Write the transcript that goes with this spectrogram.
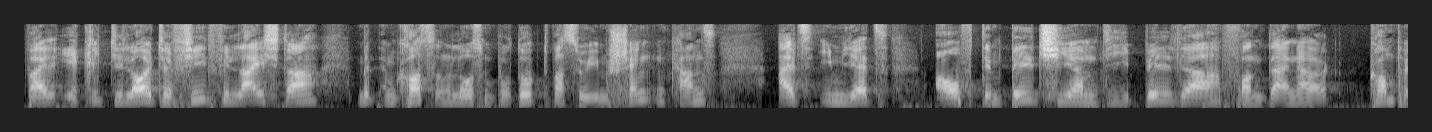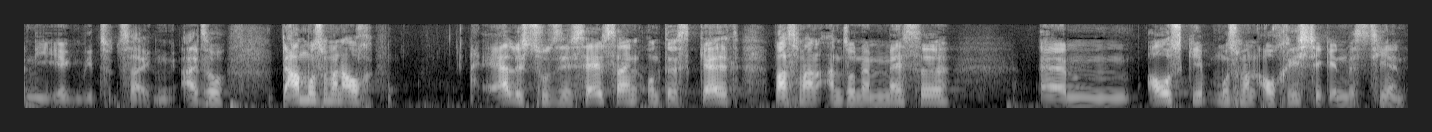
weil ihr kriegt die Leute viel, viel leichter mit einem kostenlosen Produkt, was du ihm schenken kannst, als ihm jetzt auf dem Bildschirm die Bilder von deiner Company irgendwie zu zeigen. Also da muss man auch ehrlich zu sich selbst sein und das Geld, was man an so einer Messe ähm, ausgibt, muss man auch richtig investieren.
